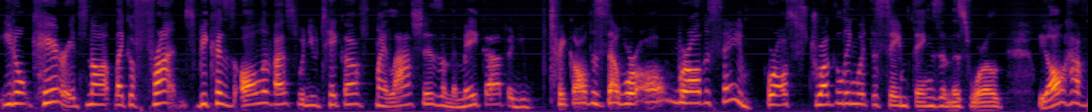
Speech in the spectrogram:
you don't care. It's not like a front because all of us when you take off my lashes and the makeup and you take all this stuff we're all we're all the same. We're all struggling with the same things in this world. We all have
